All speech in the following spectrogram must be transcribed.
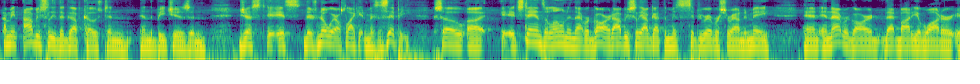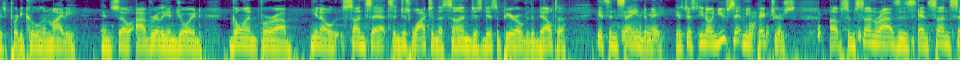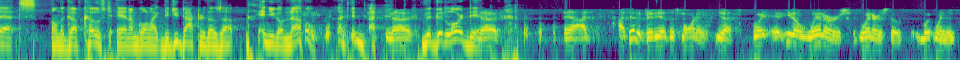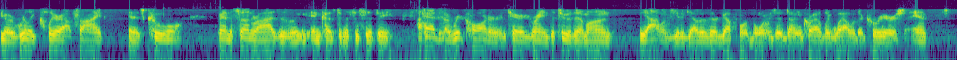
I mean, obviously the Gulf Coast and, and the beaches and just it's there's nowhere else like it in Mississippi. So uh, it stands alone in that regard. Obviously, I've got the Mississippi River surrounding me, and in that regard, that body of water is pretty cool and mighty. And so I've really enjoyed going for uh, you know sunsets and just watching the sun just disappear over the delta. It's insane to me. Mm-hmm. It's just you know, and you've sent me pictures of some sunrises and sunsets on the Gulf Coast, and I'm going like, did you doctor those up? And you go, no, I didn't. No, the good Lord did. No, yeah, I I did a video this morning. You know, you know, winters, winters, the when you know really clear outside and it's cool, and the sun rises in coastal Mississippi. I had uh, Rick Carter and Terry Green, the two of them on the Island View together. They're Gulfport boys that have done incredibly well with their careers, and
